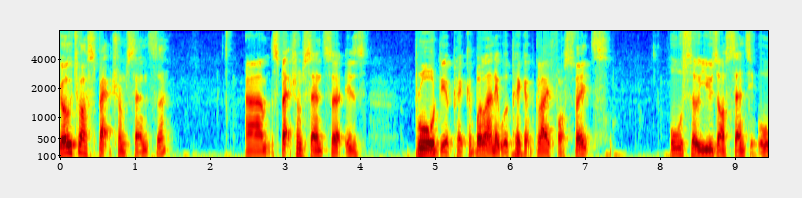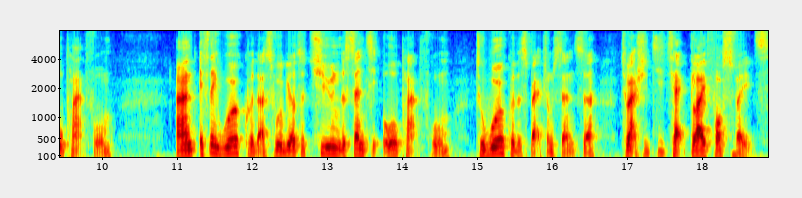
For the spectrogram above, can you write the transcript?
go to our spectrum sensor. Um, the spectrum sensor is broadly applicable and it will pick up glyphosates. Also, use our Sense It All platform. And if they work with us, we'll be able to tune the Sense It All platform to work with the spectrum sensor to actually detect glyphosates.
